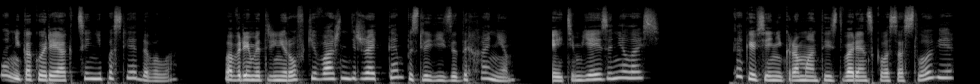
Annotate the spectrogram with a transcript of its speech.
но никакой реакции не последовало. Во время тренировки важно держать темп и следить за дыханием. Этим я и занялась. Как и все некроманты из дворянского сословия,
